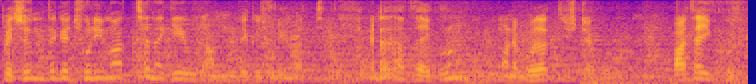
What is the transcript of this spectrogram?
পেছন থেকে ছুরি মারছে না কেউ, সামনে থেকে ছুরি মারছে এটা যাচাই করুন মানে বোঝার চেষ্টা করুন, বাছাই করুন।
